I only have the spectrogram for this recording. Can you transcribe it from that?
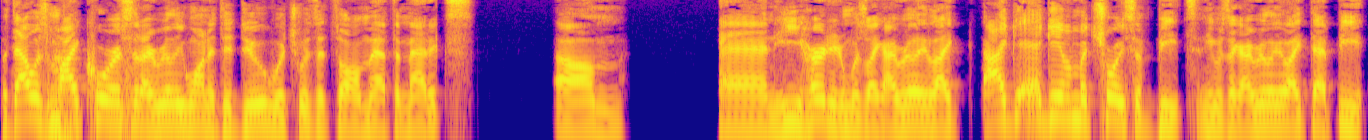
But that was my chorus that I really wanted to do, which was "It's All Mathematics." Um, and he heard it and was like, "I really like." I, g- I gave him a choice of beats, and he was like, "I really like that beat."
